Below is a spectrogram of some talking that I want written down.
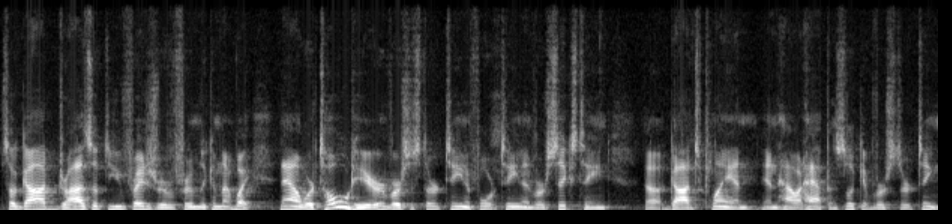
So God drives up the Euphrates River for them to come that way. Now, we're told here, verses 13 and 14 and verse 16, uh, God's plan and how it happens. Look at verse 13.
